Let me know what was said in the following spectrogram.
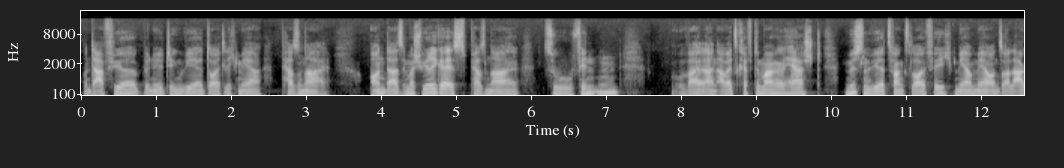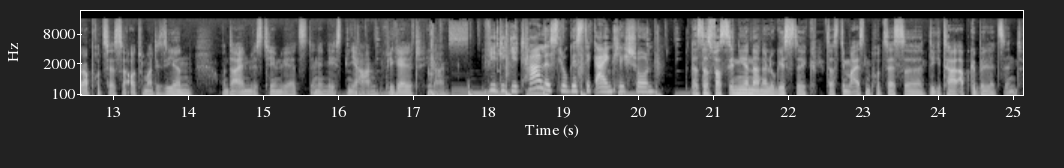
und dafür benötigen wir deutlich mehr Personal. Und da es immer schwieriger ist, Personal zu finden, weil ein Arbeitskräftemangel herrscht, müssen wir zwangsläufig mehr und mehr unserer Lagerprozesse automatisieren und da investieren wir jetzt in den nächsten Jahren viel Geld hinein. Wie digital ist Logistik eigentlich schon? Das ist das Faszinierende an der Logistik, dass die meisten Prozesse digital abgebildet sind.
